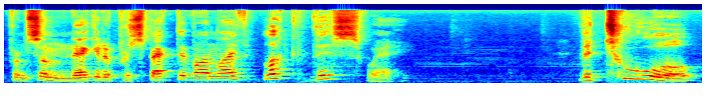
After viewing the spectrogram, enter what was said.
from some negative perspective on life, look this way. The tool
